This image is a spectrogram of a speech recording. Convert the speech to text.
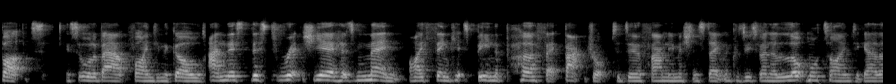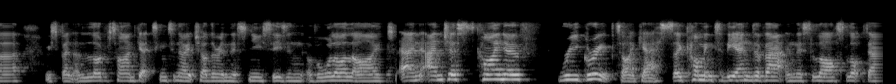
But it's all about finding the gold. And this this rich year has meant, I think, it's been the perfect backdrop to do a family mission statement because we spent a lot more time together. We spent a lot of time getting to know each other in this new season of all our lives, and and just kind of regrouped, I guess. So coming to the end of that in this last lockdown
